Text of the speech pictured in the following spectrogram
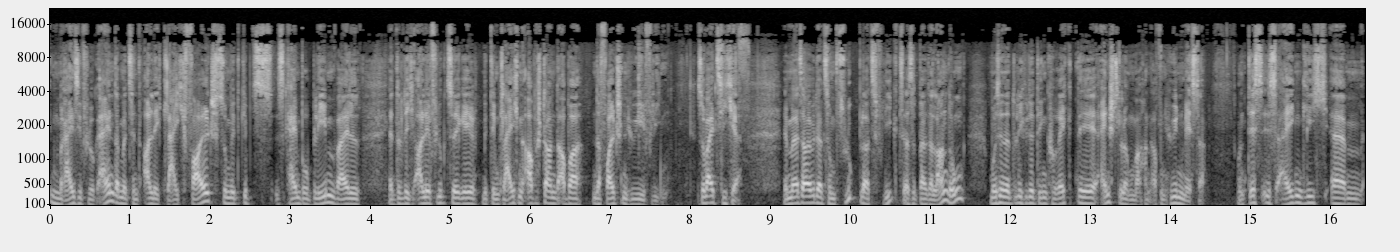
im Reiseflug ein, damit sind alle gleich falsch. Somit gibt es kein Problem, weil natürlich alle Flugzeuge mit dem gleichen Abstand, aber in der falschen Höhe fliegen. Soweit sicher. Wenn man jetzt aber wieder zum Flugplatz fliegt, also bei der Landung, muss ich natürlich wieder die korrekte Einstellung machen auf ein Höhenmesser. Und das ist eigentlich ähm,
